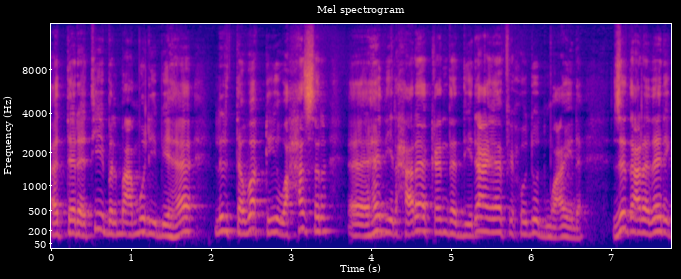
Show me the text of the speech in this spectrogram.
التراتيب المعمول بها للتوقي وحصر آه، هذه الحرائق عند اندلاعها في حدود معينة. زد على ذلك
